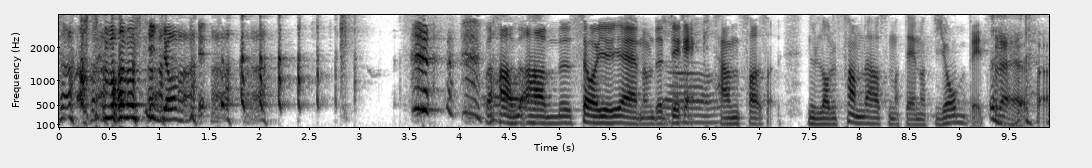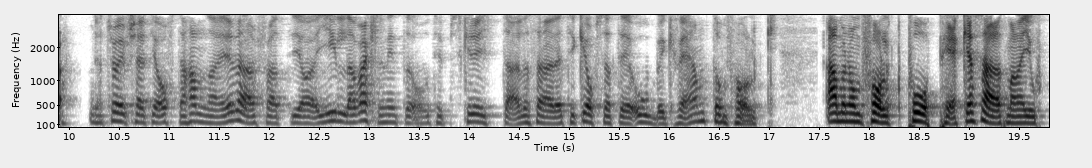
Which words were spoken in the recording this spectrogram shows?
att det var någonting jobbigt. Men han, han såg ju igenom det direkt. Han sa så, nu la du fram det här som att det är något jobbigt för det. Så. Jag tror i och för sig att jag ofta hamnar i det där för att jag gillar verkligen inte att typ skryta eller sådär. Jag tycker också att det är obekvämt om folk Ja men om folk påpekar så här att man har gjort,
